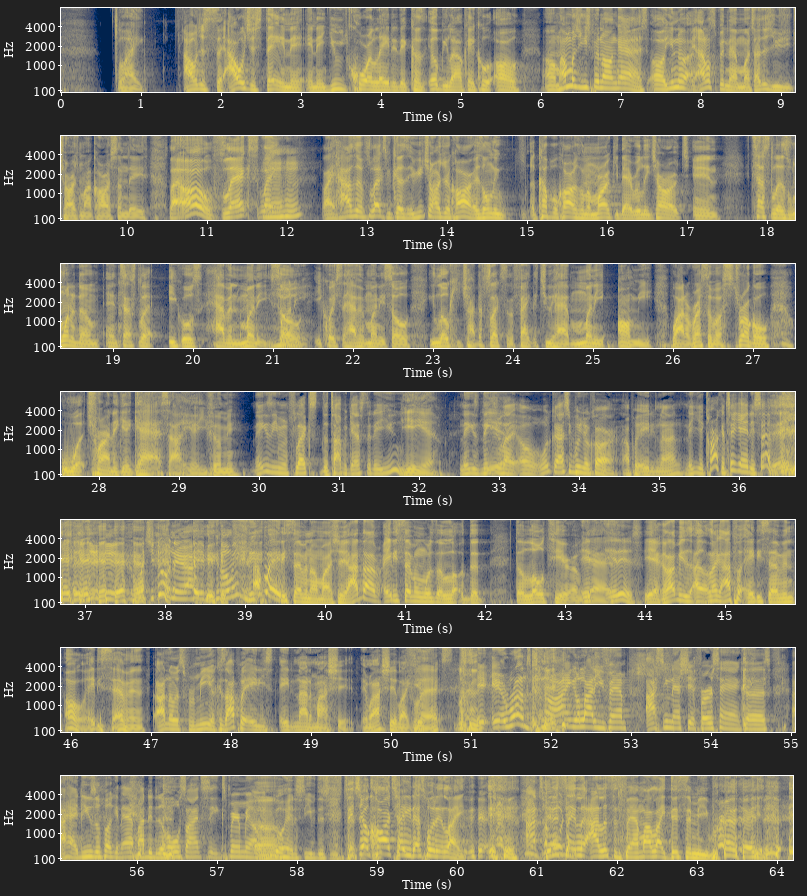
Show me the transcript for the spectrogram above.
like I was just say I was just stating it and then you correlated it because it'll be like, okay, cool. Oh, um, how much you spend on gas? Oh, you know, I don't spend that much. I just usually charge my car some days. Like, oh, flex. Like, like how's it flex? Because if you charge your car, there's only a couple cars on the market that really charge and Tesla is one of them, and Tesla equals having money. So Money. equates to having money. So you low key tried to flex the fact that you have money on me, while the rest of us struggle with trying to get gas out here. You feel me? Niggas even flex the type of gas that they use. Yeah, yeah. Niggas, niggas Yeah. like, oh, what gas you put in your car? I put 89. Nigga, your car can take 87. what you doing there out here, big homie? I put 87 on my shit. I thought 87 was the the the low tier of It- gas. it is. Yeah, because I be I, like I put 87. Oh, 87. I know it's for me because I put 80, 89 in my shit. And my shit, like, it- Flex. It, it runs. No, I ain't gonna lie to you, fam. I seen that shit firsthand because I had used a fucking app. I did the whole scientific experiment. I was like, go ahead and see if this is. Did your car tell you that's what it like? I told Did it say, you. "Look, I listen, fam, I like this in me, bro.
